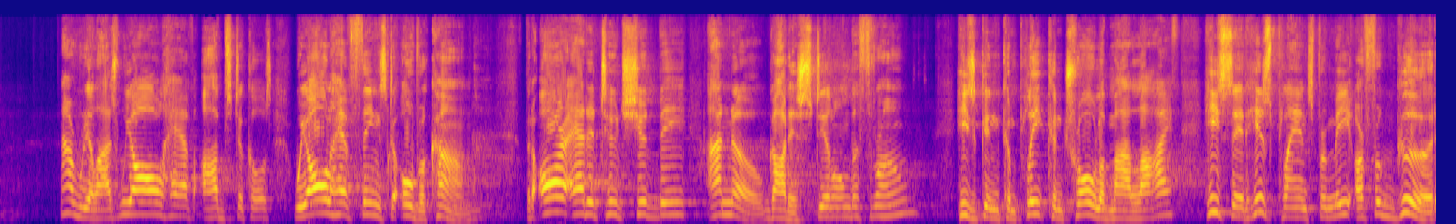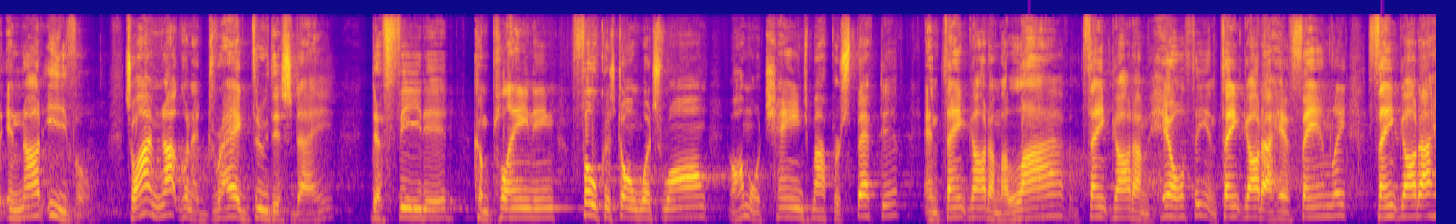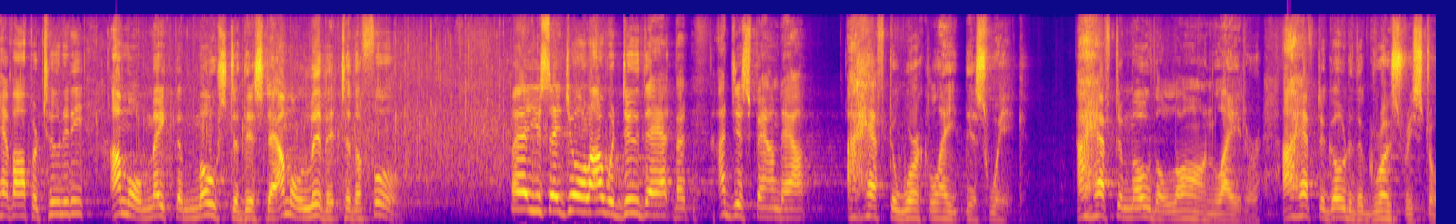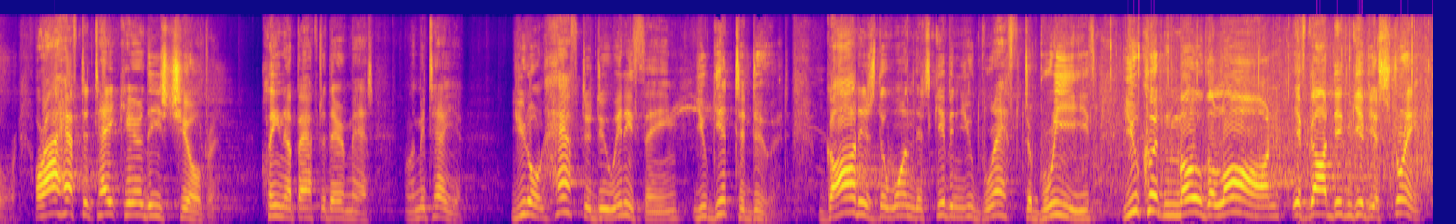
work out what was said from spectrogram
Now realize we all have obstacles, we all have things to overcome. But our attitude should be I know God is still on the throne. He's in complete control of my life. He said His plans for me are for good and not evil. So I'm not going to drag through this day defeated, complaining, focused on what's wrong. Oh, I'm going to change my perspective and thank God I'm alive, and thank God I'm healthy, and thank God I have family, thank God I have opportunity. I'm going to make the most of this day. I'm going to live it to the full. Well, you say, Joel, I would do that, but I just found out I have to work late this week. I have to mow the lawn later. I have to go to the grocery store. Or I have to take care of these children, clean up after their mess. Let me tell you, you don't have to do anything, you get to do it. God is the one that's given you breath to breathe. You couldn't mow the lawn if God didn't give you strength.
